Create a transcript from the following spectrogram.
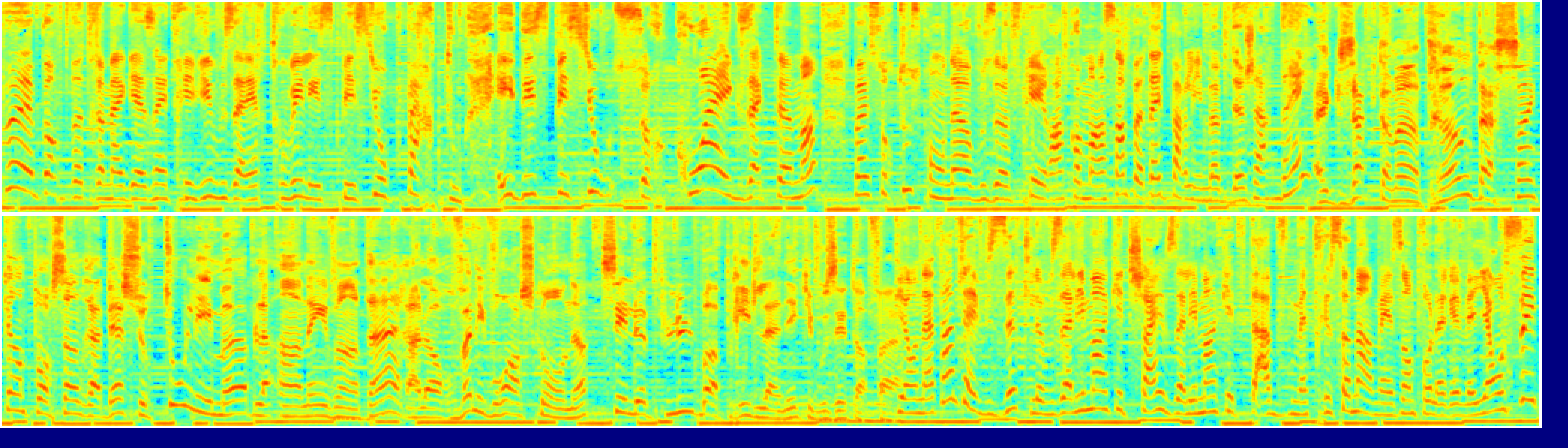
Peu importe votre magasin Trévi, vous allez retrouver les spéciaux partout. Et des spéciaux sur quoi exactement? Ben, sur tout ce qu'on a à vous offrir, en commençant peut-être par les meubles de jardin. Exactement, 30 à 50 de rabais sur tous les meubles en inventaire. Alors, venez voir ce qu'on a. C'est le plus bas prix de l'année qui vous est offert. Puis on attend de la visite. Là. Vous allez manquer de chaises, vous allez manquer de table. Vous mettrez ça dans la maison pour le réveillon. C'est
